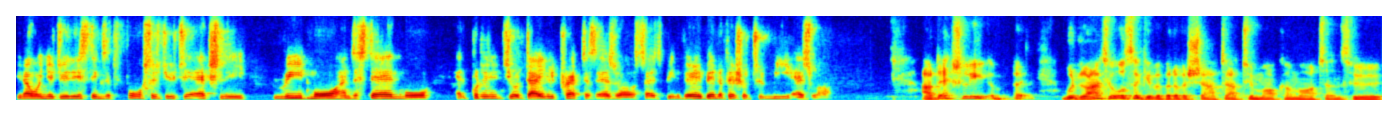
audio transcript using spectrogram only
You know, when you do these things, it forces you to actually read more, understand more, and put it into your daily practice as well. So it's been very beneficial to me as well. I'd actually uh, would like to also give a bit of a shout out to Marco Martins, who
